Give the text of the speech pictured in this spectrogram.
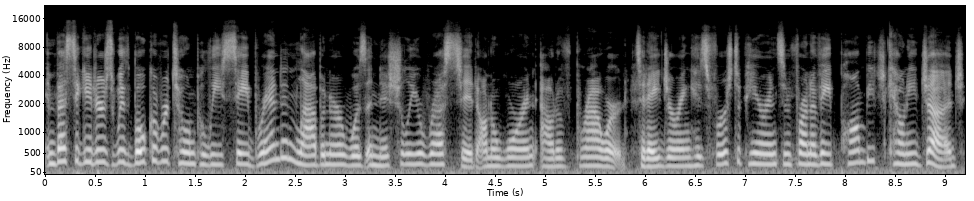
Investigators with Boca Raton police say Brandon Labiner was initially arrested on a warrant out of Broward. Today, during his first appearance in front of a Palm Beach County judge,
